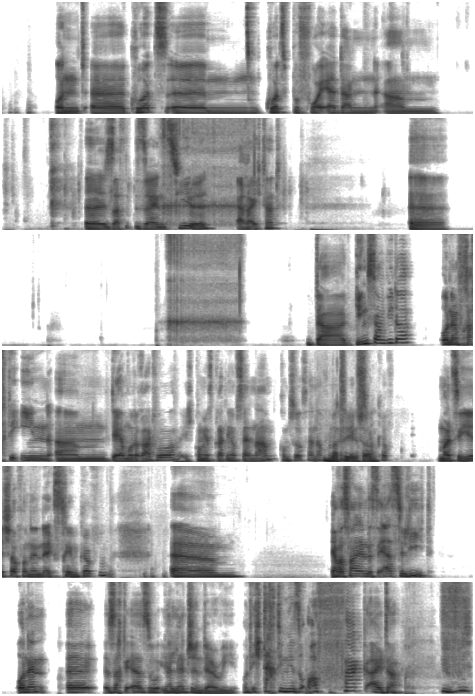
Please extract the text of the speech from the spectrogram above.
Und äh, kurz, ähm, kurz bevor er dann ähm, äh, sein Ziel erreicht hat, äh, da ging es dann wieder und dann fragte ihn ähm, der Moderator, ich komme jetzt gerade nicht auf seinen Namen, kommst du auf seinen Namen? Matze Hirscher von den Extremköpfen. Ähm, ja, was war denn das erste Lied? Und dann äh, sagte er so, ja, Legendary. Und ich dachte mir so, oh fuck, Alter. Wie- wie-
